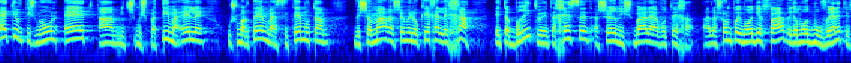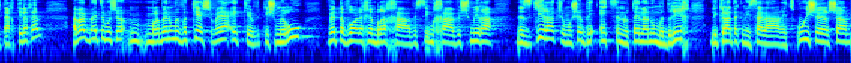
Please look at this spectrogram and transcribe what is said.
עקב תשמעון את המשפטים האלה, ושמרתם ועשיתם אותם, ושמר השם אלוקיך לך את הברית ואת החסד אשר נשבע לאבותיך. הלשון פה היא מאוד יפה וגם מאוד מובנת, הבטחתי לכם, אבל בעצם משה, רבנו מבקש, והיה עקב, תשמרו ותבוא עליכם ברכה ושמחה ושמירה. נזכיר רק שמשה בעצם נותן לנו מדריך לקראת הכניסה לארץ. הוא יישאר שם,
